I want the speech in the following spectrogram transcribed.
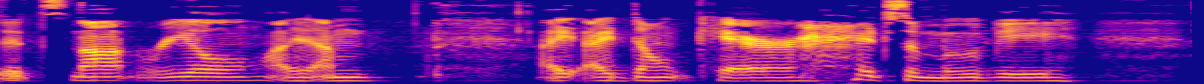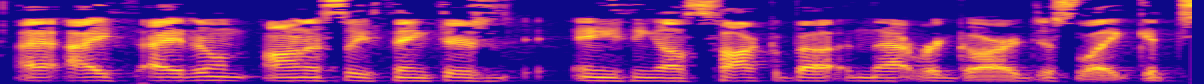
It's not real. I, I'm I, I don't care. It's a movie. I, I I don't honestly think there's anything else to talk about in that regard. Just like it's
